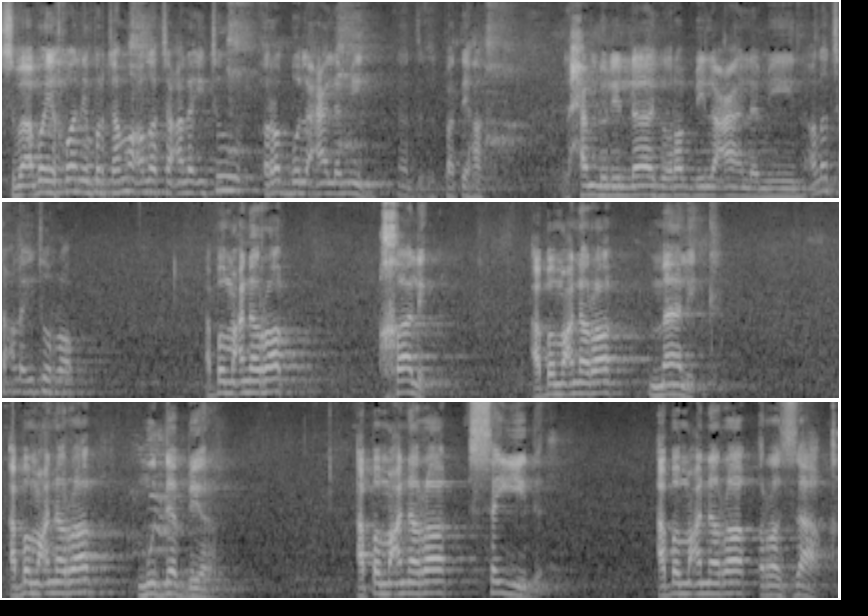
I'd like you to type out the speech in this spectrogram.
Sebab apa ikhwan yang pertama Allah Ta'ala itu Rabbul Alamin. Fatihah Alhamdulillahi Rabbil Alamin. Allah Ta'ala itu Rabb. Apa makna Rabb? Khalik apa makna Rabb? Malik. Apa makna Rabb? Mudabbir apa makna Rab Sayyid. Apa makna Rab Razak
